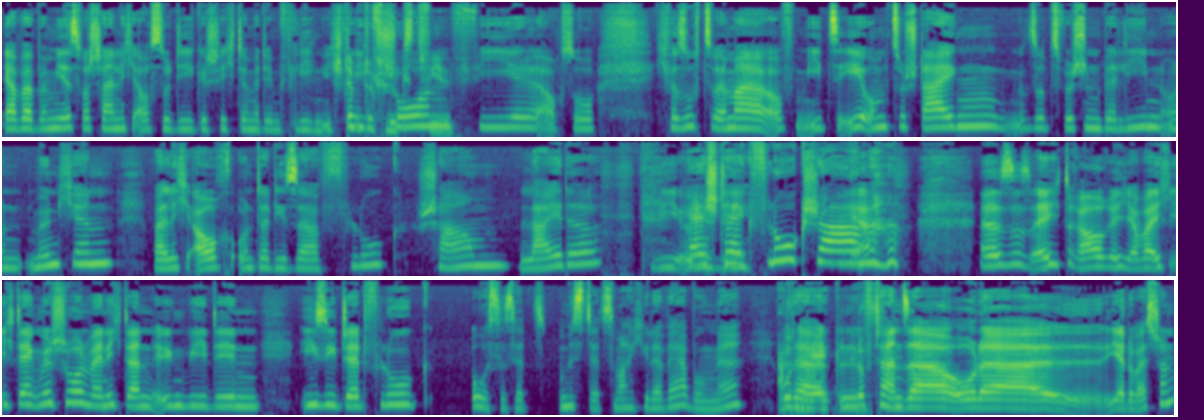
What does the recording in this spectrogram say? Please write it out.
Ja, aber bei mir ist wahrscheinlich auch so die Geschichte mit dem Fliegen. Ich Stimmt, flieg schon viel. viel. auch so. Ich versuche zwar immer auf dem ICE umzusteigen, so zwischen Berlin und München, weil ich auch unter dieser Flugscham leide. Hashtag Flugscham. Ja, das ist echt traurig. Aber ich, ich denke mir schon, wenn ich dann irgendwie den EasyJet-Flug. Oh, ist das jetzt. Mist, jetzt mache ich wieder Werbung, ne? Ach Oder nee, Lufthansa oder. Ja, du weißt schon.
